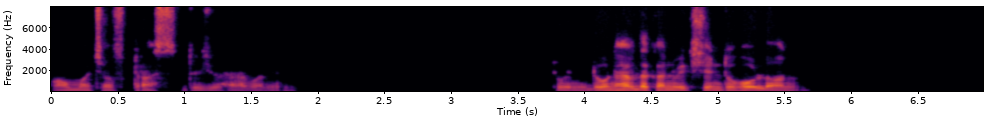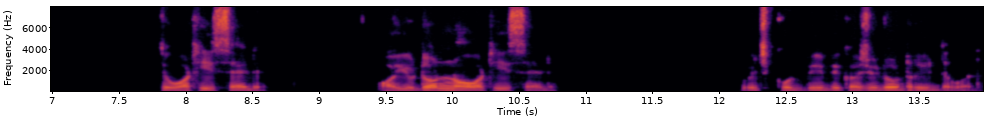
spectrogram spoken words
how much of trust do you have on Him? So when you don't have the conviction to hold on to what He said, or you don't know what He said, which could be because you don't read the word.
